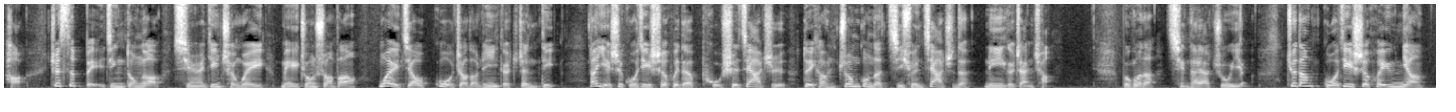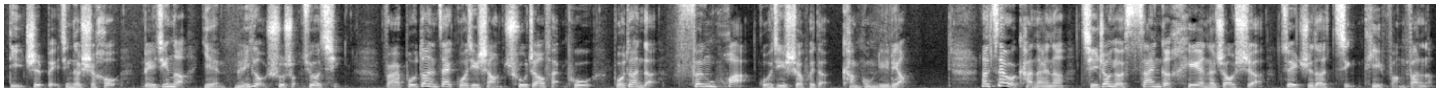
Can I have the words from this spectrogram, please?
好，这次北京冬奥显然已经成为美中双方外交过招的另一个阵地，那也是国际社会的普世价值对抗中共的集权价值的另一个战场。不过呢，请大家注意，就当国际社会酝酿抵制北京的时候，北京呢也没有束手就擒，反而不断在国际上出招反扑，不断的分化国际社会的抗共力量。那在我看来呢，其中有三个黑暗的招式啊，最值得警惕防范了。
